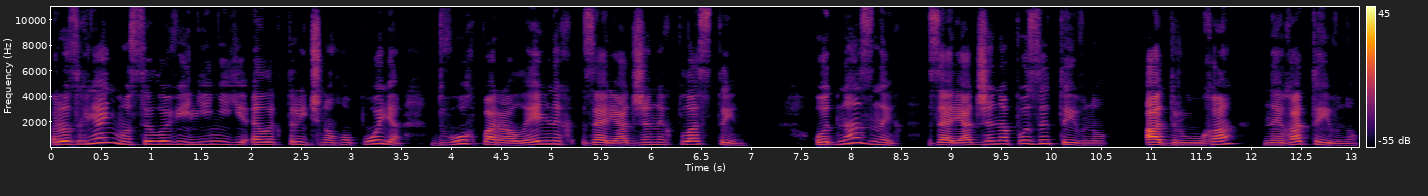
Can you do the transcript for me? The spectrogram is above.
Розгляньмо силові лінії електричного поля двох паралельних заряджених пластин. Одна з них заряджена позитивно, а друга негативно.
